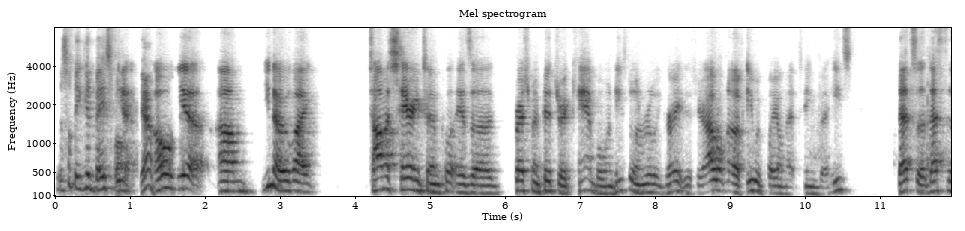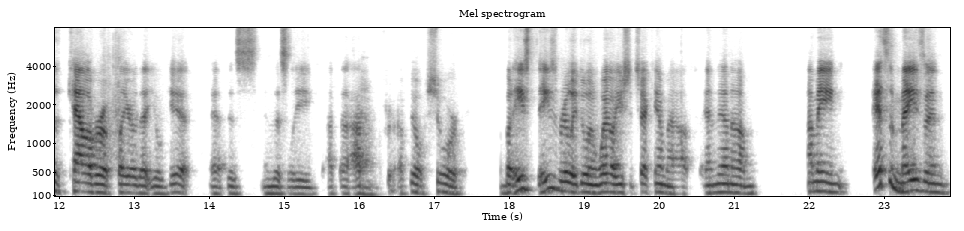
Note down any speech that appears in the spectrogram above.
This will be good baseball. Yeah. yeah. Oh yeah. Um, you know, like Thomas Harrington is a freshman pitcher at Campbell, and he's doing really great this year. I don't know if he would play on that team, but he's that's a that's the caliber of player that you'll get at this in this league. I, I, I feel sure, but he's he's really doing well. You should check him out. And then, um, I mean, it's amazing.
